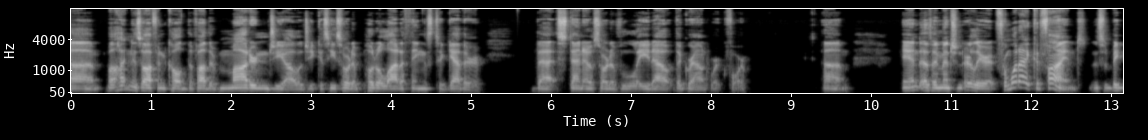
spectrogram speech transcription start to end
Um, but Hutton is often called the father of modern geology because he sort of put a lot of things together that Steno sort of laid out the groundwork for. Um, and as I mentioned earlier, from what I could find, there's a big,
